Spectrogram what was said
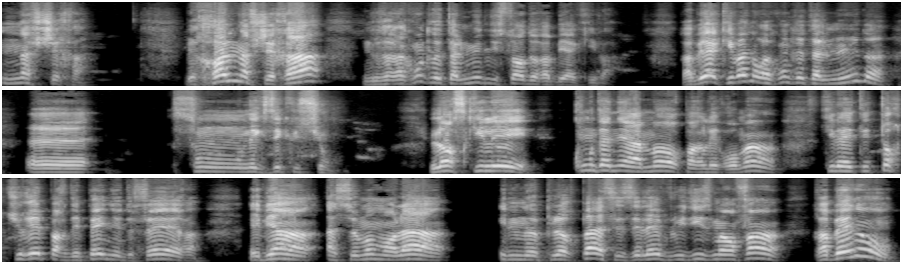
Nafshecha. Bechol Nafshecha nous raconte le Talmud l'histoire de Rabbi Akiva. Rabbi Akiva nous raconte le Talmud euh, son exécution. Lorsqu'il est condamné à mort par les Romains, qu'il a été torturé par des peignes de fer, eh bien, à ce moment-là, il ne pleure pas, ses élèves lui disent, mais enfin, Rabbeinu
